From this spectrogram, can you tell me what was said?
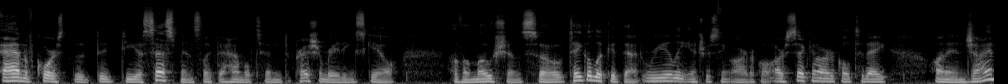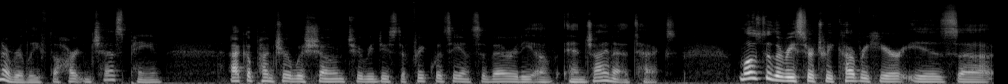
and of course the, the, the assessments like the Hamilton Depression Rating Scale of emotions. So take a look at that. Really interesting article. Our second article today on angina relief, the heart and chest pain. Acupuncture was shown to reduce the frequency and severity of angina attacks. Most of the research we cover here is uh,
